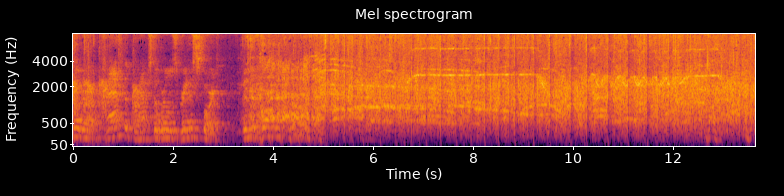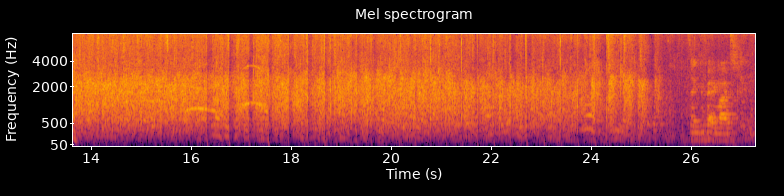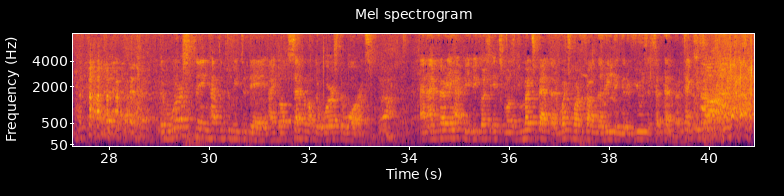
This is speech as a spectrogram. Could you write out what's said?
Showgirl, but perhaps the world's greatest sport, Mr. Paul. much better, much more fun than reading the reviews in September. Thank you so much.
